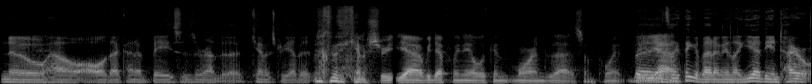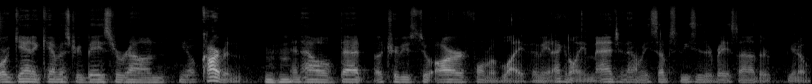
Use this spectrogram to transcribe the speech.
know how all that kind of bases around the chemistry of it. the chemistry. Yeah, we definitely need to look in more into that at some point. But, But yeah. like think about it. I mean, like you had the entire organic chemistry based around you know carbon Mm-hmm. and how that attributes to our form of life. I mean, I can only imagine how many subspecies are based on other you know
